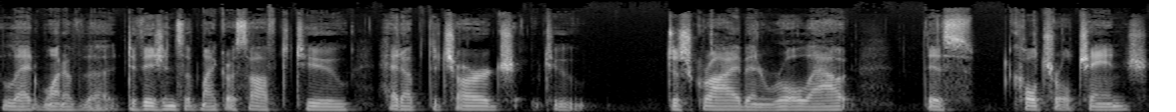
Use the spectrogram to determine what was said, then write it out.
led one of the divisions of Microsoft to head up the charge to describe and roll out this cultural change.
